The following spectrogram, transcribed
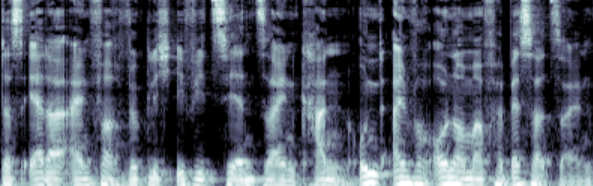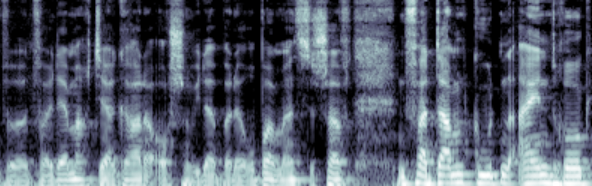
dass er da einfach wirklich effizient sein kann und einfach auch nochmal verbessert sein wird, weil der macht ja gerade auch schon wieder bei der Europameisterschaft einen verdammt guten Eindruck.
